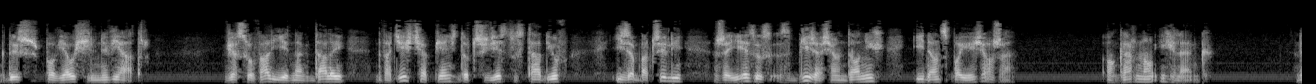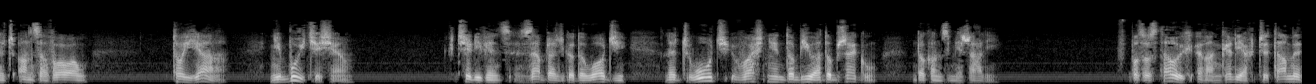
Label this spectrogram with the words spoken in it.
gdyż powiał silny wiatr. Wiosłowali jednak dalej dwadzieścia pięć do trzydziestu stadiów i zobaczyli, że Jezus zbliża się do nich, idąc po jeziorze. Ogarnął ich lęk. Lecz on zawołał, to ja, nie bójcie się. Chcieli więc zabrać go do łodzi, lecz łódź właśnie dobiła do brzegu, dokąd zmierzali. W pozostałych Ewangeliach czytamy,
